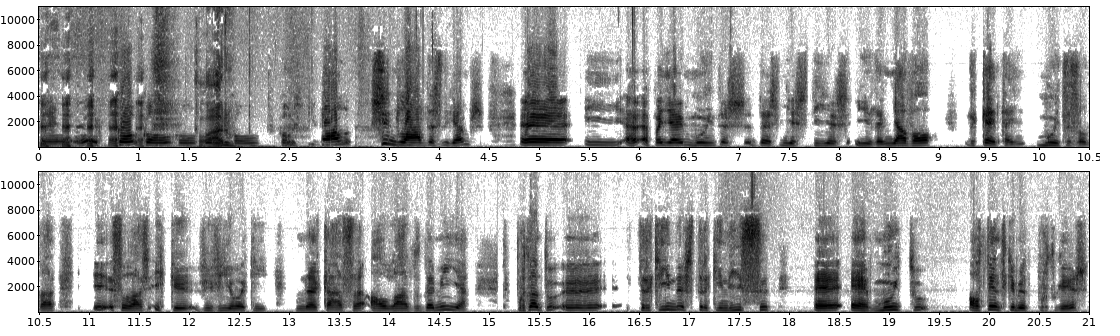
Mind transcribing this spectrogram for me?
Eh, com, com, com, Claro. com, com, chinelo, chineladas, digamos, Eh, e apanhei muitas das minhas tias e da minha avó, de quem tenho muita saudade, e, saudades e que viviam aqui na casa ao lado da minha. Portanto, eh, traquinas, traquinice eh, é muito autenticamente português,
